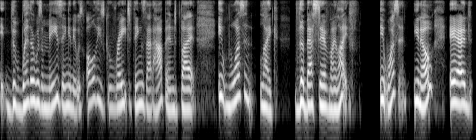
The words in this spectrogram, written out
it, the weather was amazing and it was all these great things that happened, but it wasn't like the best day of my life it wasn't, you know? And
